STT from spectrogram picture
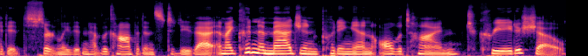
I did certainly didn't have the confidence to do that, and I couldn't imagine putting in all the time to create a show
